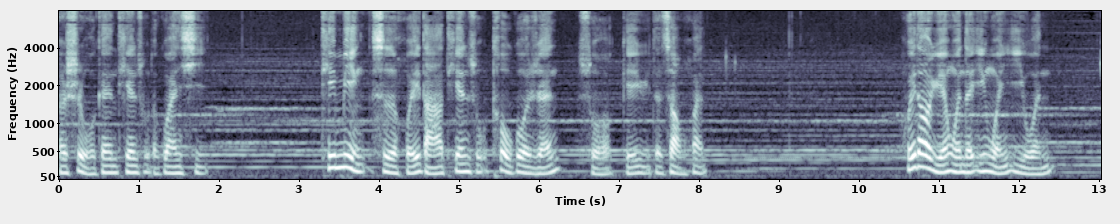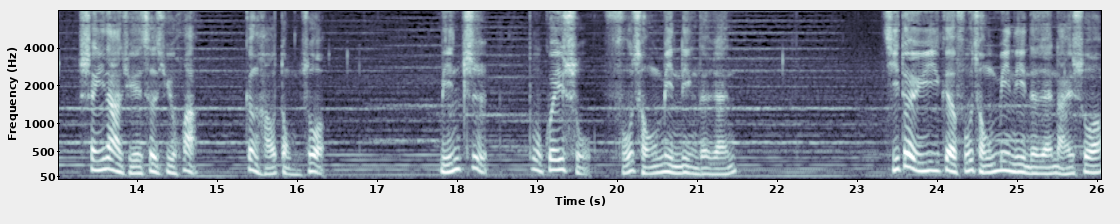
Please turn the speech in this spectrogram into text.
而是我跟天主的关系。听命是回答天主透过人所给予的召唤。回到原文的英文译文，圣依纳爵这句话。更好懂作，明智不归属服从命令的人，即对于一个服从命令的人来说，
